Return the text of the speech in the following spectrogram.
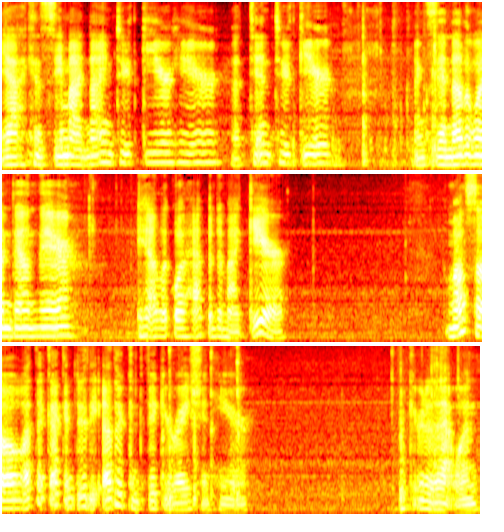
Yeah, I can see my 9-tooth gear here, a 10-tooth gear. I can see another one down there. Yeah, look what happened to my gear. I'm Also, I think I can do the other configuration here. Get rid of that one.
